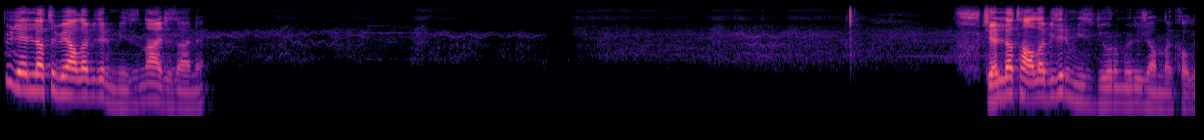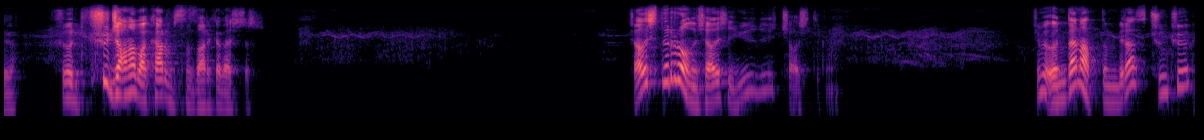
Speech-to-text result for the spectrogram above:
Şu cellatı bir alabilir miyiz? Nacizane. Uf, Cellatı alabilir miyiz diyorum ölü canla kalıyor. Şu, şu cana bakar mısınız arkadaşlar? Çalıştırır onu çalıştırır. Yüzde yüz çalıştırır onu. Şimdi önden attım biraz. Çünkü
